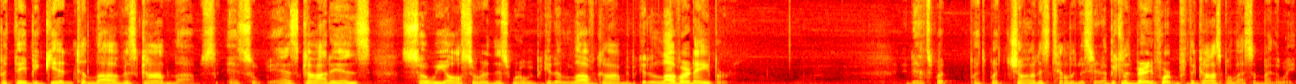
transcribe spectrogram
but they begin to love as God loves. And so, as God is, so we also are in this world. We begin to love God, we begin to love our neighbor. And that's what, what, what John is telling us here. That becomes very important for the gospel lesson, by the way.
